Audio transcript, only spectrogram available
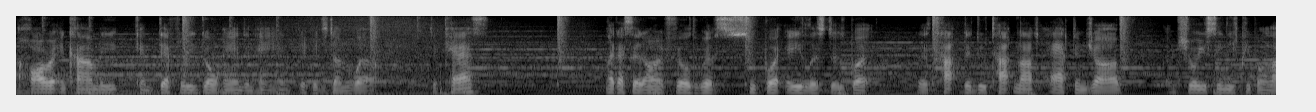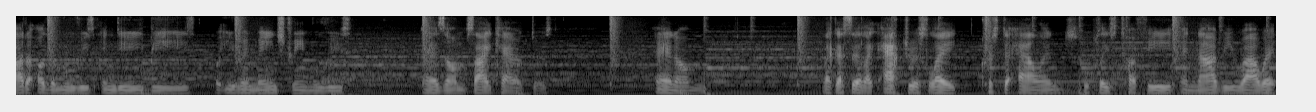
horror and comedy can definitely go hand in hand if it's done well. The cast, like I said, aren't filled with super A-listers, but they top they do top-notch acting job. I'm sure you've seen these people in a lot of other movies, indie B's, or even mainstream movies, as um side characters. And um, like I said, like actress like Krista Allen, who plays Tuffy, and Navi Rawat,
